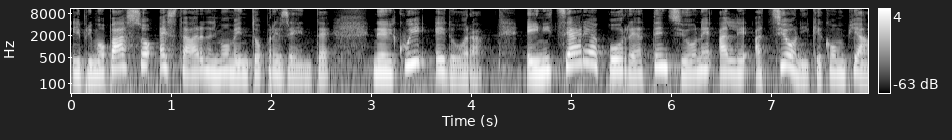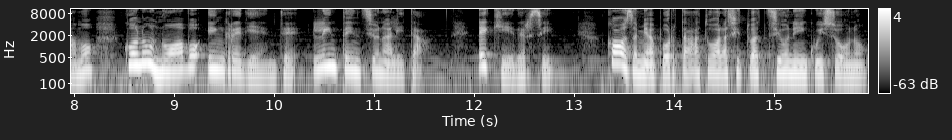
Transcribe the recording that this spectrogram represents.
il primo passo è stare nel momento presente, nel qui ed ora, e iniziare a porre attenzione alle azioni che compiamo con un nuovo ingrediente, l'intenzionalità, e chiedersi cosa mi ha portato alla situazione in cui sono.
